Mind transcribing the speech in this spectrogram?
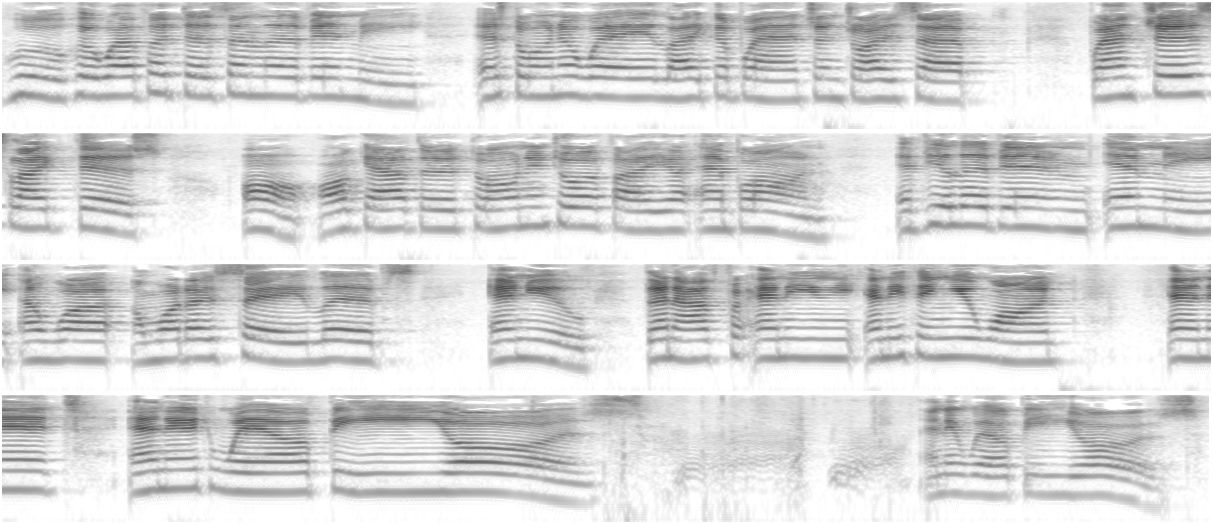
Who whoever doesn't live in me is thrown away like a branch and dries up. Branches like this are, are gathered, thrown into a fire, and burned. If you live in, in me and what and what I say lives in you, then ask for any anything you want, and it and it will be yours. And it will be yours.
